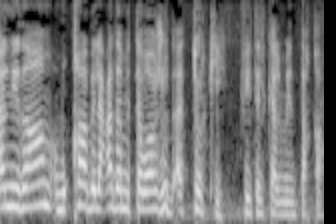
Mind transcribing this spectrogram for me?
النظام مقابل عدم التواجد التركي في تلك المنطقة.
